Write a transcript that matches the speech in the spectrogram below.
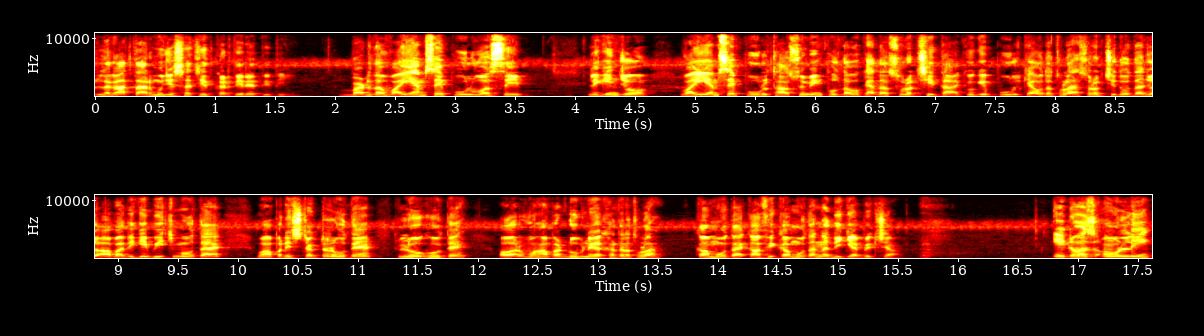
लगातार मुझे सचेत करती रहती थी। But the Y M C pool was safe लेकिन जो वाई एम से पूल था, स्विमिंग पूल था, वो क्या था? सुरक्षित था, क्योंकि पूल क्या होता है? थोड़ा सुरक्षित होता है, जो आबादी के बीच में होता है, वहाँ पर इंस्ट्रक्टर होते हैं, लोग होते हैं, और वहाँ पर डूबने का खतरा थोड़ा कम होता है, काफ़ी कम होता है, नदी की अपेक्षा। इट वॉज़ ओनली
